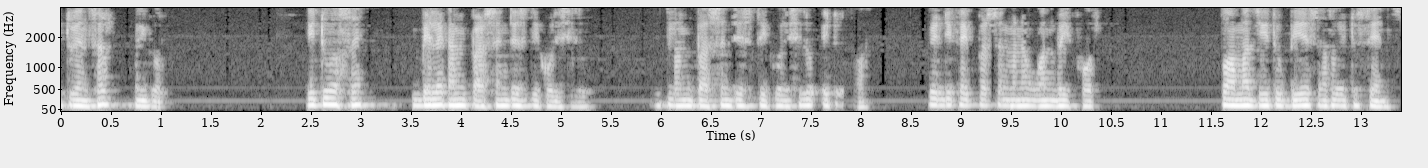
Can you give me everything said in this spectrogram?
এইটোৰ এনচাৰ হৈ গ'ল। এইটো আছে বেলেগ আমি পাৰ্চেণ্টেজ দি কৰিছিলোঁ। যিটো আমি পাৰ্চেণ্টেজ দি কৰিছিলোঁ এইটো টুৱেণ্টি ফাইভ পাৰ্চেণ্ট মানে ওৱান বাই ফ'ৰ তো আমাৰ যিহেতু বেছ আৰু এইটো চেঞ্জ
